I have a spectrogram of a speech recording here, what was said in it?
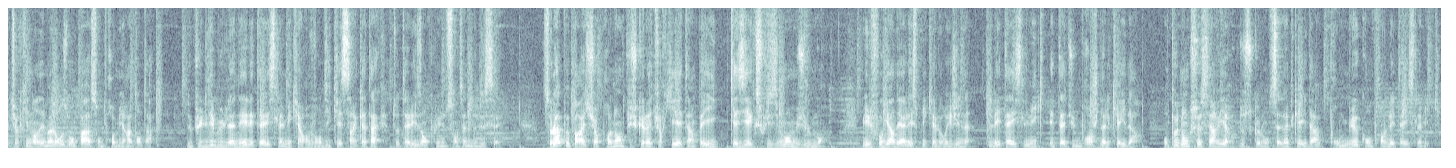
Turquie n'en est malheureusement pas à son premier attentat. Depuis le début de l'année, l'État islamique a revendiqué 5 attaques, totalisant plus d'une centaine de décès. Cela peut paraître surprenant puisque la Turquie est un pays quasi exclusivement musulman. Mais il faut garder à l'esprit qu'à l'origine, l'État islamique était une branche d'Al-Qaïda. On peut donc se servir de ce que l'on sait d'Al-Qaïda pour mieux comprendre l'État islamique.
